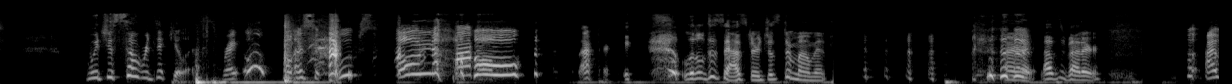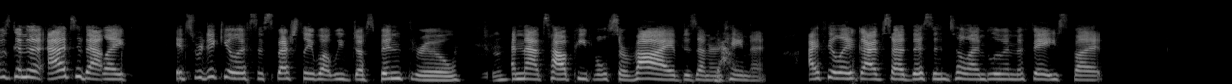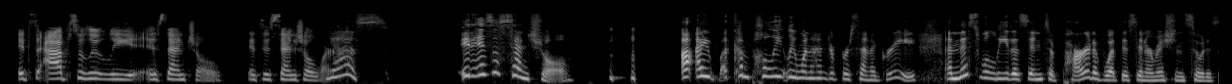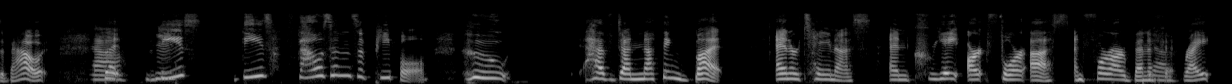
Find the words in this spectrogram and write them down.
which is so ridiculous right oh Oh, I oops. Oh no. sorry little disaster just a moment all right that's better. I was going to add to that like it's ridiculous especially what we've just been through Mhm. and that's how people survived as entertainment. I feel like I've said this until I'm blue in the face, but it's absolutely essential. It's essential work. Yes, it is essential. I, completely 100% agree. And this will lead us into part of what this intermission soda is about. Yeah. But Mhm. these these thousands of people who have done nothing but entertain us and create art for us and for our benefit, right?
